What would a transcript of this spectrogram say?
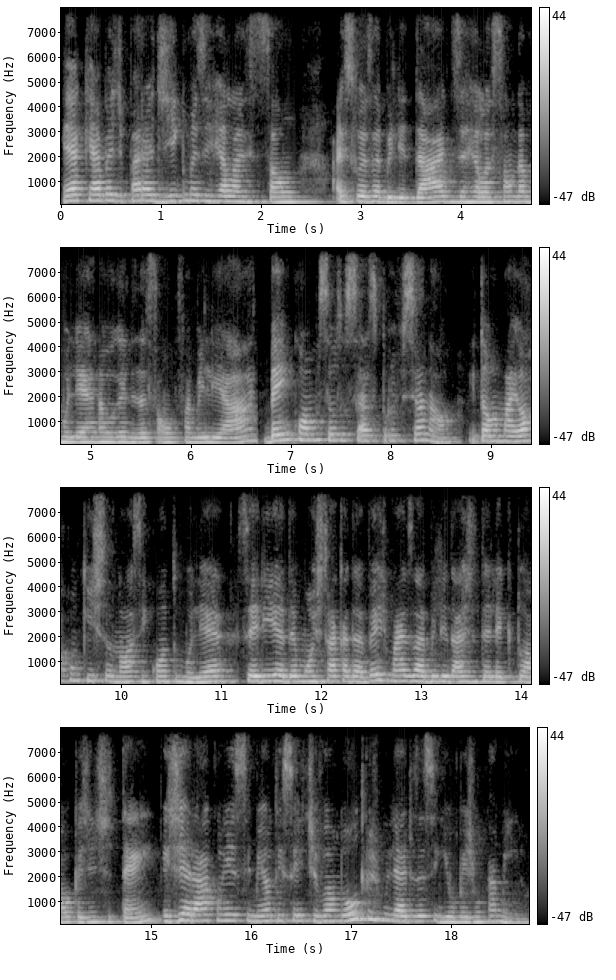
é a quebra de paradigmas em relação às suas habilidades, a relação da mulher na organização familiar, bem como seu sucesso profissional. Então, a maior conquista nossa enquanto mulher seria demonstrar cada vez mais a habilidade intelectual que a gente tem e gerar conhecimento incentivando outras mulheres a seguir o mesmo caminho.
